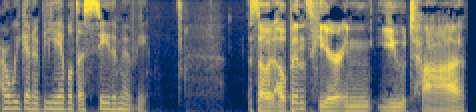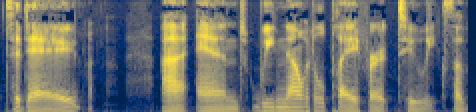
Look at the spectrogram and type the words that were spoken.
are we going to be able to see the movie? So it opens here in Utah today. Uh, and we know it'll play for two weeks. So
